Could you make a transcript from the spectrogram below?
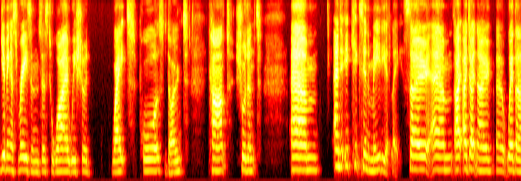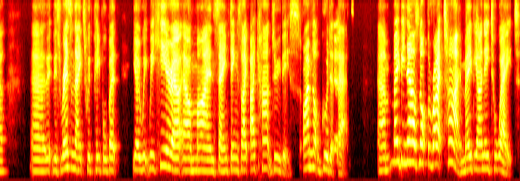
giving us reasons as to why we should wait, pause, don't, can't, shouldn't. Um, and it kicks in immediately. So um, I, I, don't know uh, whether uh, this resonates with people, but you know, we, we hear our, our mind saying things like, I can't do this, I'm not good at yeah. that. Um, maybe now's not the right time. Maybe I need to wait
